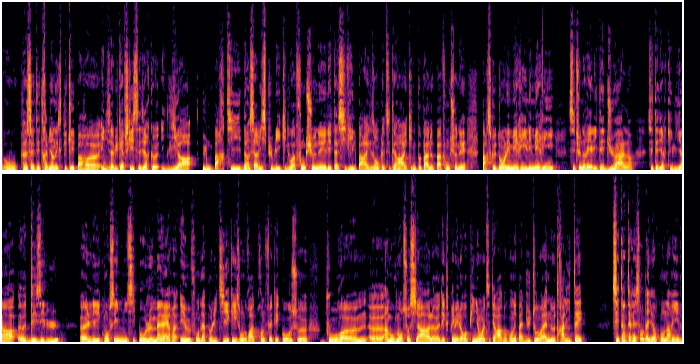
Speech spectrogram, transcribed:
Ça a été très bien expliqué par euh, Elisa Lukavski, c'est-à-dire qu'il y a une partie d'un service public qui doit fonctionner, l'état civil par exemple, etc., et qui ne peut pas ne pas fonctionner, parce que dans les mairies, les mairies, c'est une réalité duale. C'est-à-dire qu'il y a euh, des élus, euh, les conseillers municipaux, le maire, et eux font de la politique et ils ont le droit de prendre fait et cause pour un mouvement social, d'exprimer leur opinion, etc. Donc on n'est pas du tout dans la neutralité. C'est intéressant d'ailleurs qu'on arrive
